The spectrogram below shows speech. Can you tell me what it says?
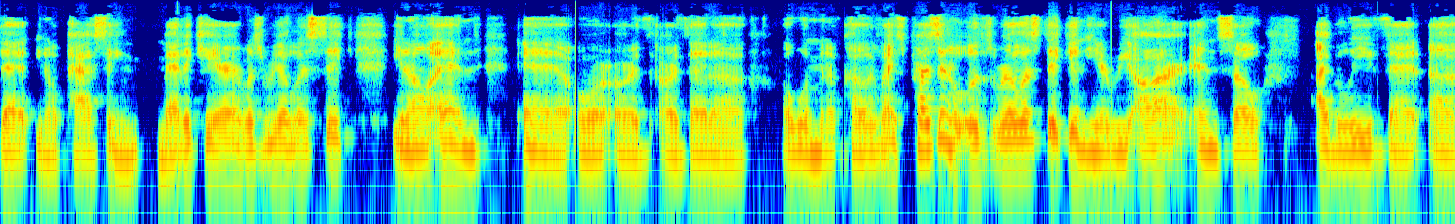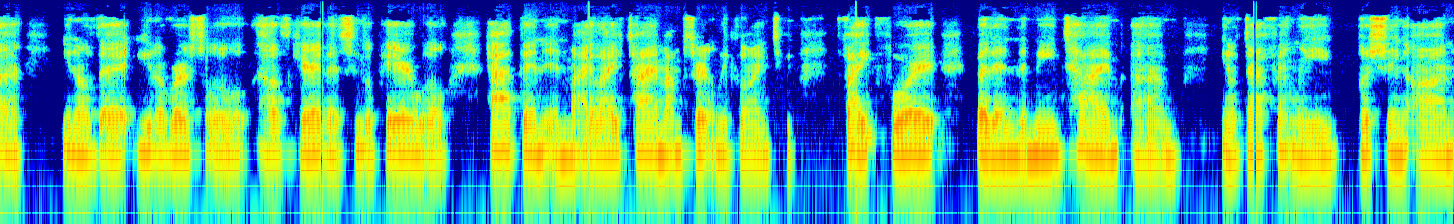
that, you know, passing Medicare was realistic, you know, and, and or, or, or that uh, a woman of color vice president was realistic. And here we are. And so I believe that, uh, you know, that universal health care, that single payer will happen in my lifetime. I'm certainly going to fight for it. But in the meantime, um, you know, definitely pushing on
